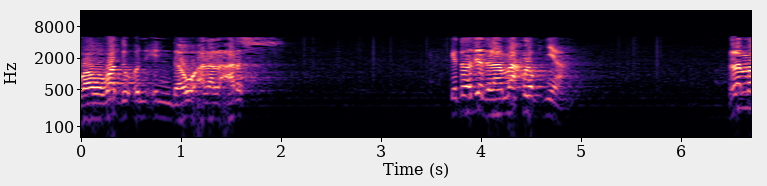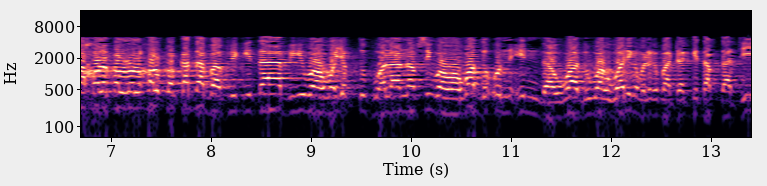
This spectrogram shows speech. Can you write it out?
Wa wadu'un indau alal ars. Kita tadi adalah makhluknya. Lama khalaqal khalqa kataba fi kitabihi wa huwa yaktubu ala nafsi wa wadu'un indau wa huwa kembali kepada kitab tadi.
